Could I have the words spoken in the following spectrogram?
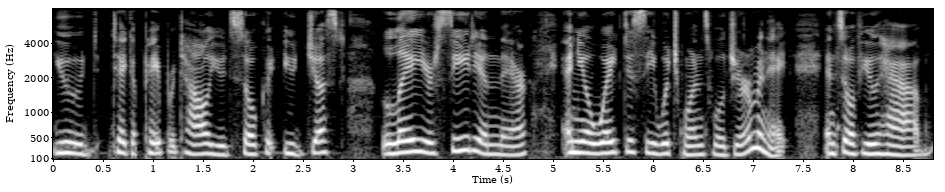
you'd take a paper towel, you'd soak it, you'd just lay your seed in there, and you'll wait to see which ones will germinate. And so if you have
